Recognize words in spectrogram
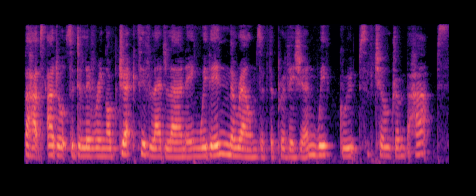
perhaps adults are delivering objective led learning within the realms of the provision with groups of children, perhaps.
